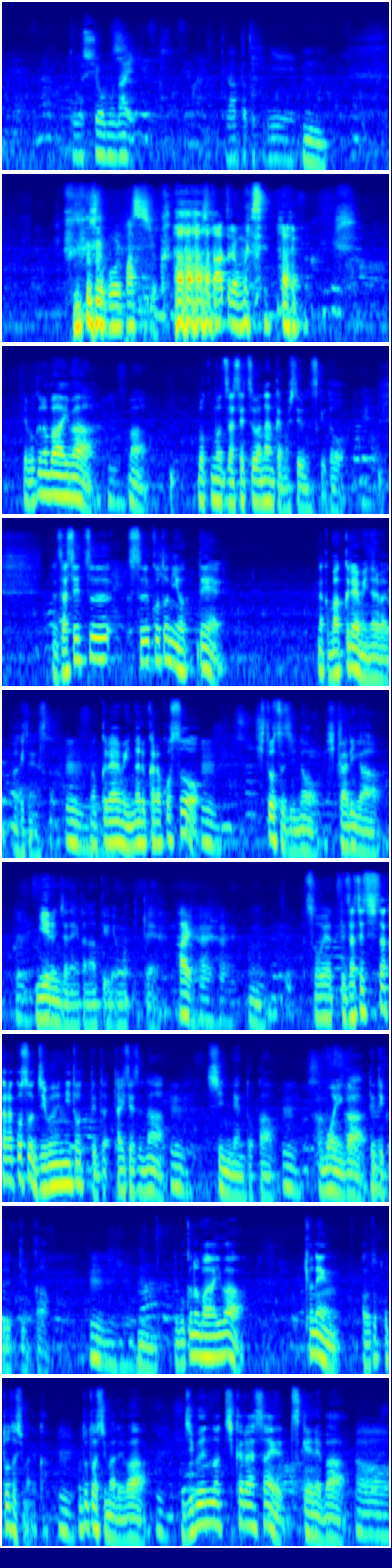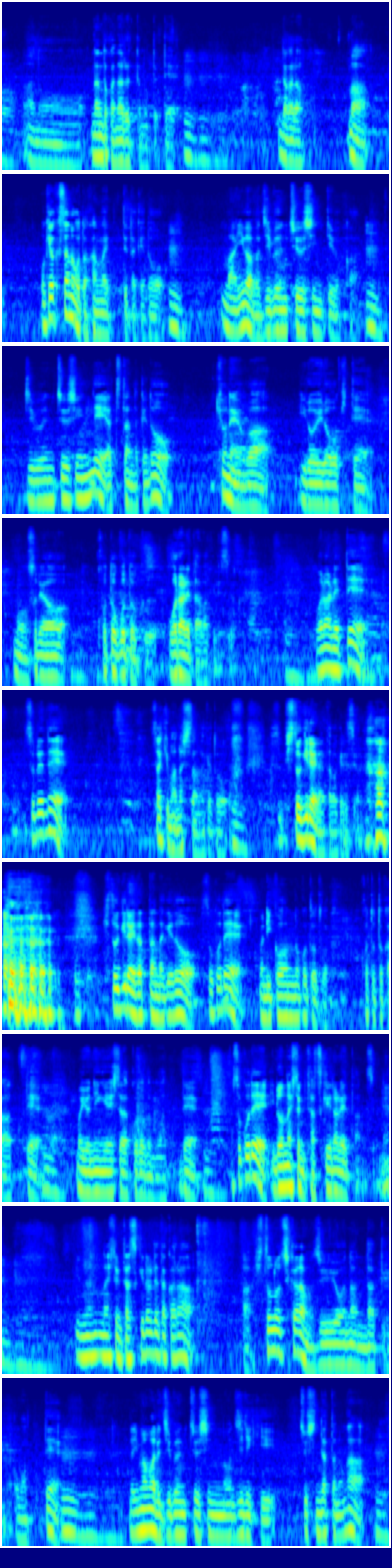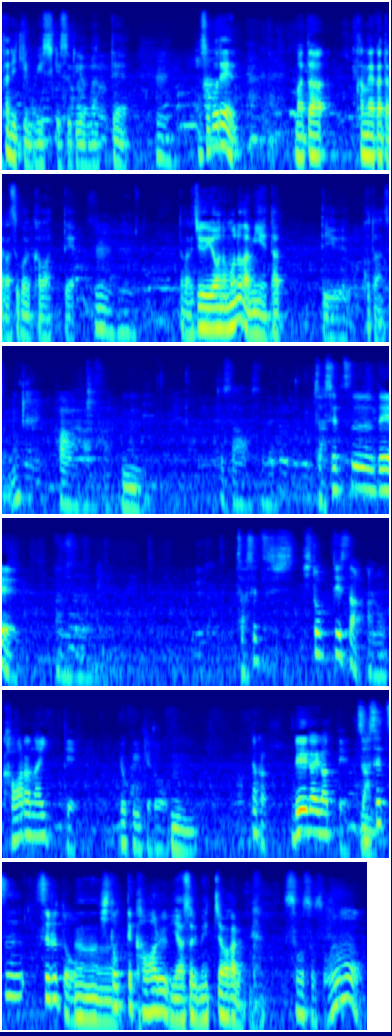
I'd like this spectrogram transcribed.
どうしようもないってなった時にうん。ちょっとボールパスしようか ちょっと後で思い出せで僕の場合は、まあ僕も挫折は何回もしてるんですけど挫折することによってなんか真っ暗闇になるわけじゃないですか。うん。真っ暗闇になるからこそ、うん。一筋の光がうん見えるんじゃないかなっていうふうに思ってて、はいはいはい。うん、そうやって挫折したからこそ自分にとってだ大切なうん。信念とかうん。思いが出てくるっていうか、うんうん。うん、で僕の場合は去年あおと一昨年までか。うん。一昨年まではうん。自分の力さえつければああのーなんとかなるって思ってて。あうんうん。だからまあお客さんのことは考えてたけど、うん。まあいわば自分中心っていうかうん。自分中心でやってたんだけど去年はいろいろ起きてもうそれはことごとく折られたわけですよ。折られてそれでさっきも話したんだけど人嫌いだったわけですよね。人嫌いだったんだけどそこでまあ離婚のこととこととかあって、うん。まあ、夜逃げしたことでもあってそこでいろんな人に助けられたんですよね、いろんな人に助けられたからあ人の力も重要なんだって思って、うんうん。で今まで自分中心の自力中心だったのがうん。他力も意識するようになってうん。そこでまた考え方がすごい変わってうんうんだから重要なものが見えたっていうことなんですよね。はいはいはい。うん。とさその挫折であの挫折し人ってさあの変わらないってよく言うけど、うん。なんか例外があって挫折するとうんうん人って変わる、いやそれめっちゃわかる。ねそうそうそう。俺も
